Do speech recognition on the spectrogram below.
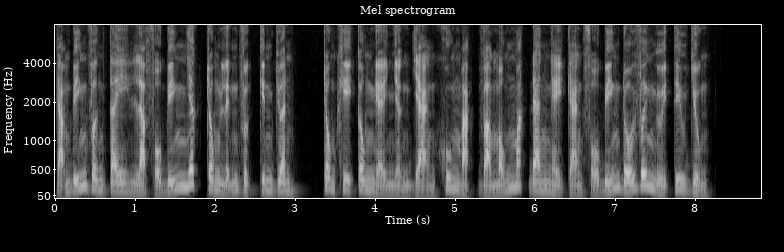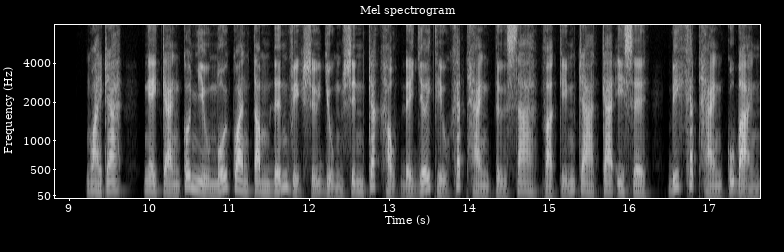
Cảm biến vân tay là phổ biến nhất trong lĩnh vực kinh doanh, trong khi công nghệ nhận dạng khuôn mặt và mống mắt đang ngày càng phổ biến đối với người tiêu dùng. Ngoài ra, ngày càng có nhiều mối quan tâm đến việc sử dụng sinh trắc học để giới thiệu khách hàng từ xa và kiểm tra KIC, biết khách hàng của bạn.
